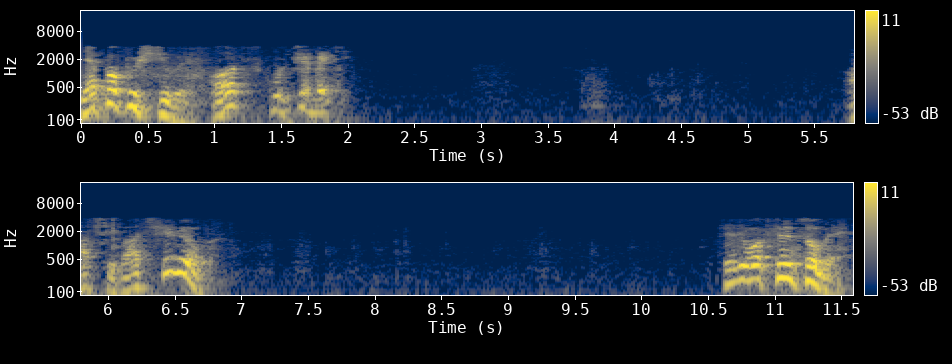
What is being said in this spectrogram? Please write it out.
Nie popuściły. Od skurczybyki. A trzyma trzymią. Czyli odkręcamy.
